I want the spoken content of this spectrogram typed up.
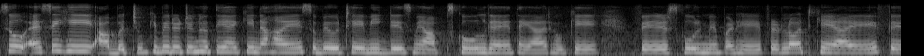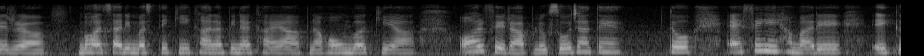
so ऐसे ही आप बच्चों की भी रूटीन होती है कि नहाए, सुबह उठे वीकडेज़ में आप स्कूल गए, तैयार होके, फिर स्कूल में पढ़े, फिर लौट के आए, फिर बहुत सारी मस्ती की खाना पीना खाया, अपना होमवर्क किया, और फिर आप लोग सो जाते हैं। तो ऐसे ही हमारे एक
